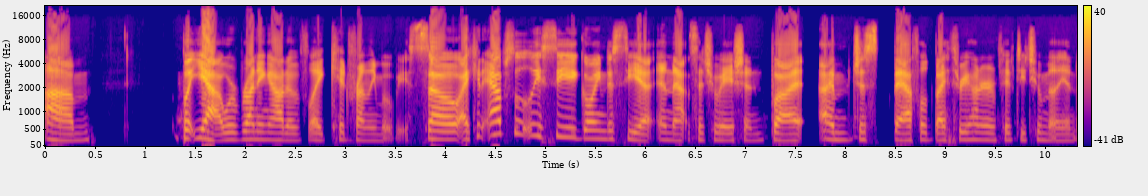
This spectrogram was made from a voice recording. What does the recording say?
Um, but yeah, we're running out of like kid friendly movies. So I can absolutely see going to see it in that situation, but I'm just baffled by $352 million.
